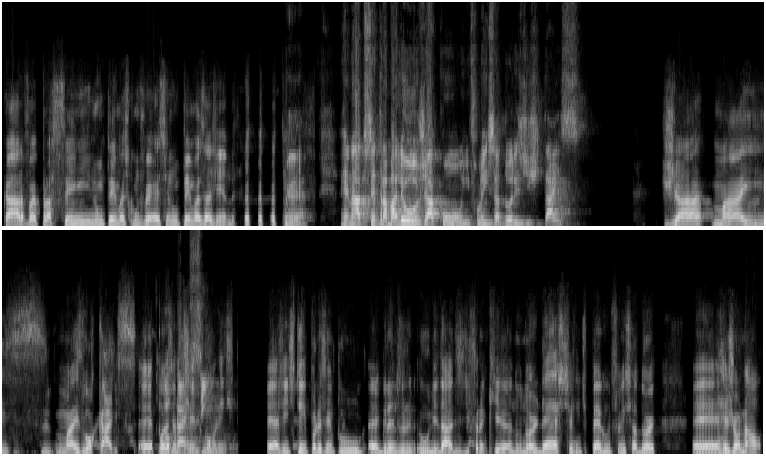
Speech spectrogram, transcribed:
cara, vai para 100 e não tem mais conversa e não tem mais agenda. É. Renato, você trabalhou já com influenciadores digitais? Já mais, mais locais. É, por locais, exemplo, assim, como a gente, é, a gente tem, por exemplo, é, grandes unidades de franquia no Nordeste, a gente pega um influenciador é, regional,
